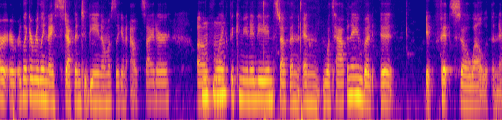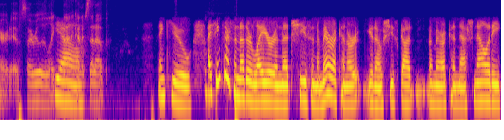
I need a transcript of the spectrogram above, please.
or, or, like a really nice step into being almost like an outsider of mm-hmm. like the community and stuff and and what's happening but it it fits so well with the narrative so i really like yeah. that kind of setup Thank you. I think there's another layer in that she's an American, or, you know, she's got American nationality.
